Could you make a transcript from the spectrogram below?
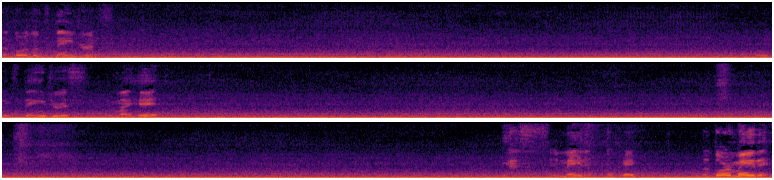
That door looks dangerous. Door looks dangerous. It might hit. Yes, it made it. Okay. The door made it.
